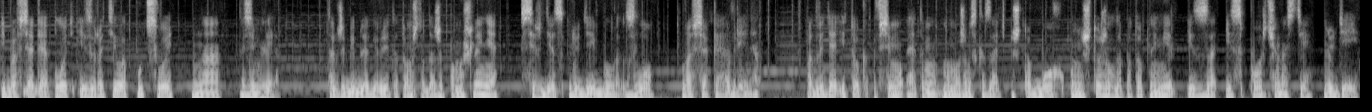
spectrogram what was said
ибо всякая плоть извратила путь свой на земле». Также Библия говорит о том, что даже помышление сердец людей было зло во всякое время. Подводя итог всему этому, мы можем сказать, что Бог уничтожил допотопный мир из-за испорченности людей.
